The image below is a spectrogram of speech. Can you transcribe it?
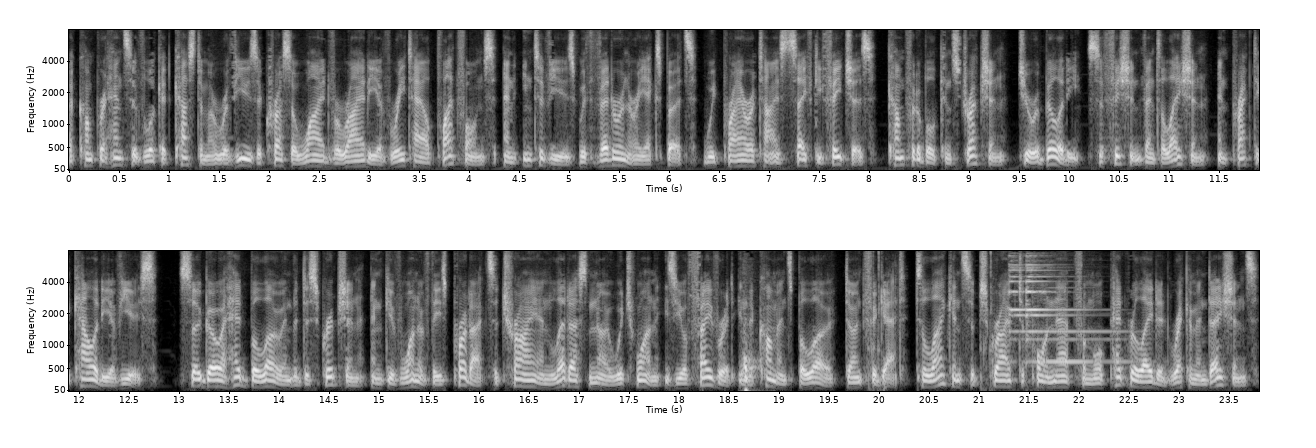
a comprehensive look at customer reviews across a wide variety of retail platforms, and interviews with veterinary experts. We prioritized safety features, comfortable construction, durability, sufficient ventilation, and practicality of use. So go ahead below in the description and give one of these products a try and let us know which one is your favorite in the comments below. Don't forget to like and subscribe to Paw Nap for more pet related recommendations.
